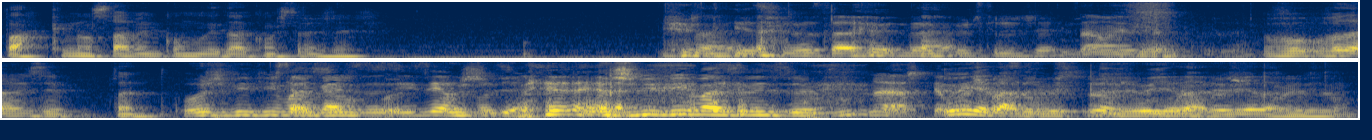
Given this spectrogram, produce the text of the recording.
Pá, que não sabem como lidar com estrangeiros. Não é? Não sabe andar Ah? com estrangeiro. Dá um exemplo. Vou, vou dar um exemplo. Portanto, hoje vivi é mais um. Hoje, hoje vivi mais um exemplo. Não, acho que é Eu ia dar, eu- não, ia dar, eu ia dar, com eu ia dar. exemplos.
